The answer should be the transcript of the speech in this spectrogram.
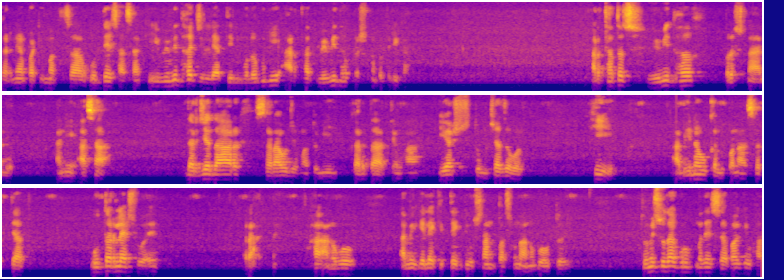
करण्यापाठीमागचा उद्देश असा की विविध जिल्ह्यातील मुलं मुली अर्थात विविध प्रश्नपत्रिका अर्थातच विविध प्रश्न आले. आणि असा दर्जेदार सराव जेव्हा तुम्ही करता तेव्हा यश तुमच्याजवळ ही अभिनव कल्पना सत्यात उतरल्याशिवाय राहत नाही. हा अनुभव आम्ही गेल्या कित्येक दिवसांपासून अनुभवतोय. तुम्ही सुद्धा ग्रुपमध्ये सहभागी व्हा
